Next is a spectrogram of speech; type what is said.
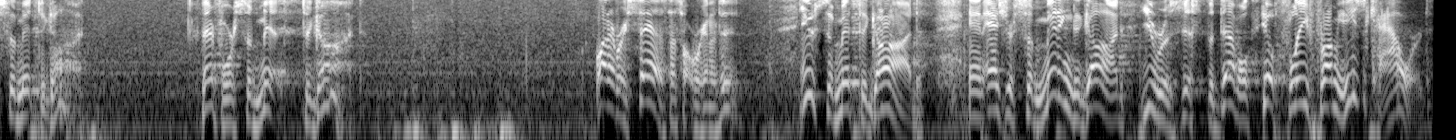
submit to God. Therefore, submit to God. Whatever he says, that's what we're going to do. You submit to God, and as you're submitting to God, you resist the devil. He'll flee from you. He's a coward.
